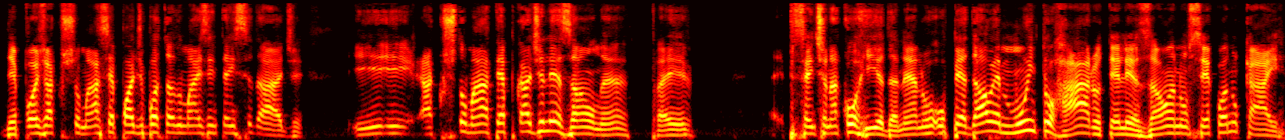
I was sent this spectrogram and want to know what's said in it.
Depois de acostumar, você pode ir botando mais intensidade. E, e acostumar até por causa de lesão, né? Para sente na corrida, né? No, o pedal é muito raro ter lesão, a não ser quando cai.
